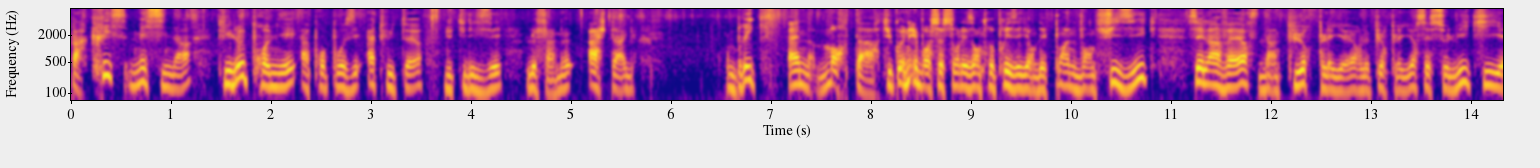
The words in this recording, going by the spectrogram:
par Chris Messina, qui le premier a proposé à Twitter d'utiliser le fameux hashtag. Brick and mortar. Tu connais, bon, ce sont les entreprises ayant des points de vente physiques. C'est l'inverse d'un pur player. Le pur player, c'est celui qui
